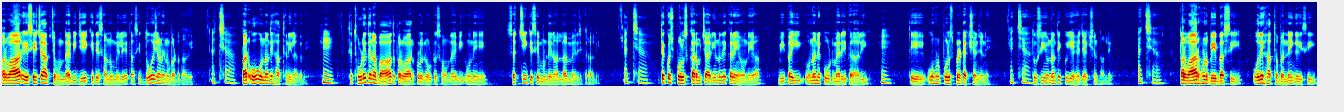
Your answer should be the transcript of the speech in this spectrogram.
ਪਰਿਵਾਰ ਇਸੇ ਝਾਕ 'ਚ ਹੁੰਦਾ ਵੀ ਜੇ ਕਿਤੇ ਸਾਨੂੰ ਮਿਲੇ ਤਾਂ ਅਸੀਂ ਦੋ ਜਣੇ ਨੂੰ ਵੱਢ ਦਾਂਗੇ। ਅੱਛਾ। ਪਰ ਉਹ ਉਹਨਾਂ ਦੇ ਹੱਥ ਨਹੀਂ ਲੱਗਦੇ। ਹੂੰ। ਤੇ ਥੋੜੇ ਦਿਨਾਂ ਬਾਅਦ ਪਰਿਵਾਰ ਕੋਲ ਨੋਟਿਸ ਆਉਂਦਾ ਵੀ ਉਹਨੇ ਸੱਚੀ ਕਿਸੇ ਮੁੰਡੇ ਨਾਲ ਲਵ ਮੈਰਿਜ ਕਰਾ ਲਈ। ਅੱਛਾ। ਤੇ ਕੁਝ ਪੁਲਿਸ ਕਰਮਚਾਰੀ ਉਹਨਾਂ ਦੇ ਘਰੇ ਆਉਂਦੇ ਆ ਵੀ ਭਾਈ ਉਹਨਾਂ ਨੇ ਕੋਰਟ ਮੈਰਿਜ ਕਰਾ ਲਈ। ਹੂੰ। ਤੇ ਉਹ ਹੁਣ ਪੁਲਿਸ ਪ੍ਰੋਟੈਕਸ਼ਨ 'ਚ ਨੇ। ਅੱਛਾ। ਤੁਸੀਂ ਉਹਨਾਂ ਤੇ ਕੋਈ ਇਹੋ ਜਿਹਾ ਐਕਸ਼ਨ ਨਾ ਲਿਓ। ਅੱਛਾ। ਪਰਿਵਾਰ ਹੁਣ ਬੇਬਸ ਸੀ ਉਹਦੇ ਹੱਥ ਬੰਨੇ ਗਈ ਸੀ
